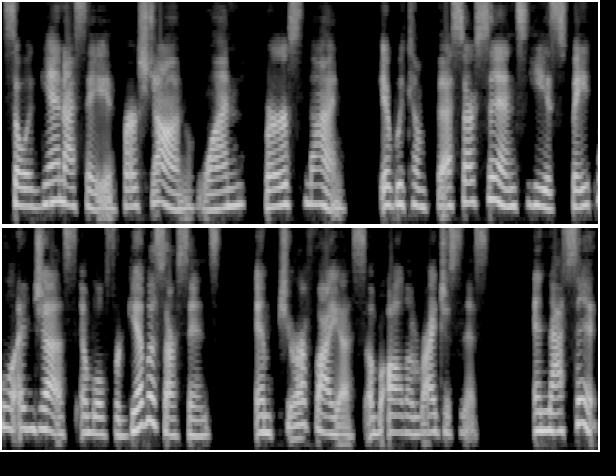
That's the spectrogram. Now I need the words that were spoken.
So again, I say in first John 1 verse 9, if we confess our sins, he is faithful and just and will forgive us our sins and purify us of all unrighteousness. And that's it.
